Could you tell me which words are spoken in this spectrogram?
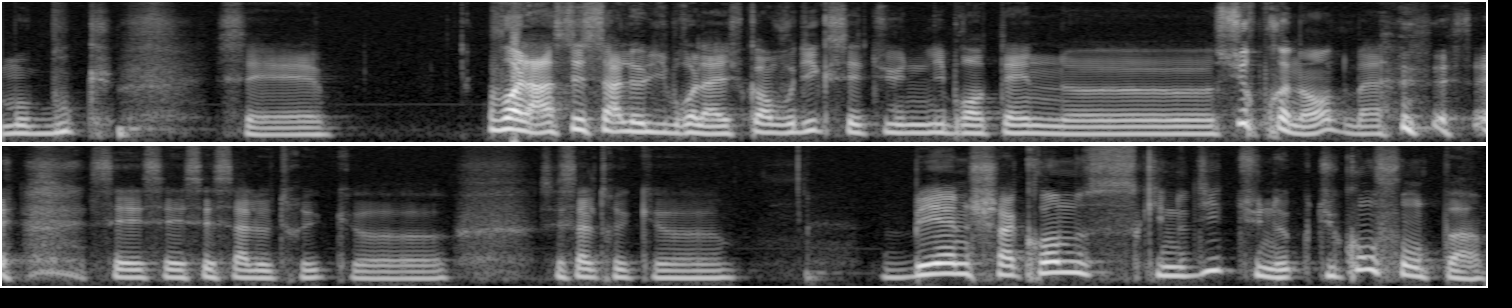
mot book. C'est voilà, c'est ça le libre live. Quand on vous dit que c'est une libre antenne euh, surprenante, ben, c'est ça le truc. euh, c'est ça le truc. euh. BN Chakrams qui nous dit tu ne tu confonds pas.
